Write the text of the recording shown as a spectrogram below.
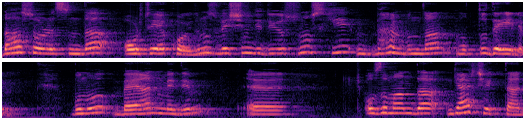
daha sonrasında ortaya koydunuz ve şimdi diyorsunuz ki ben bundan mutlu değilim. Bunu beğenmedim. Ee, o zaman da gerçekten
